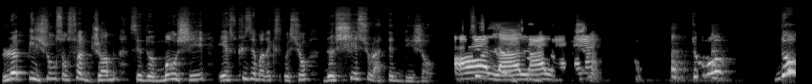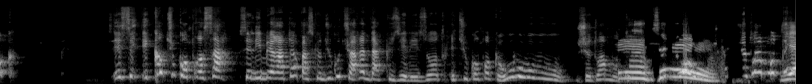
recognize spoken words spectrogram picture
Le pigeon, son seul job, c'est de manger et, excusez-moi l'expression, de chier sur la tête des gens. Oh là là là! Tu vois? Donc, et, quand tu comprends ça, c'est libérateur parce que du coup, tu arrêtes d'accuser les autres et tu comprends que je dois monter. Mhm. Je dois monter.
